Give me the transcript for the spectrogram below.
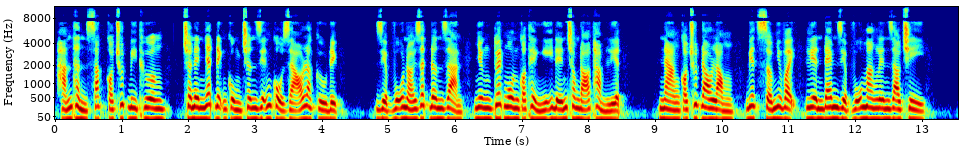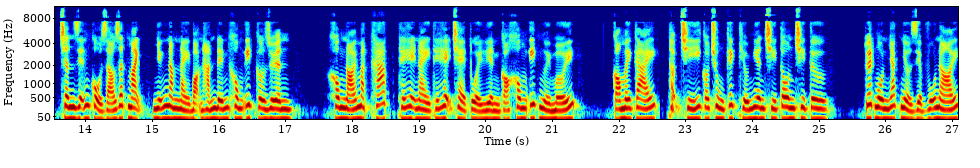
hắn thần sắc có chút bi thương, cho nên nhất định cùng chân diễn cổ giáo là cừu địch. Diệp Vũ nói rất đơn giản, nhưng Tuyết Ngôn có thể nghĩ đến trong đó thảm liệt. Nàng có chút đau lòng, biết sớm như vậy, liền đem Diệp Vũ mang lên giao trì. Chân diễn cổ giáo rất mạnh, những năm này bọn hắn đến không ít cơ duyên. Không nói mặt khác, thế hệ này thế hệ trẻ tuổi liền có không ít người mới. Có mấy cái, thậm chí có trùng kích thiếu niên trí tôn chi tư. Tuyết Ngôn nhắc nhở Diệp Vũ nói,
